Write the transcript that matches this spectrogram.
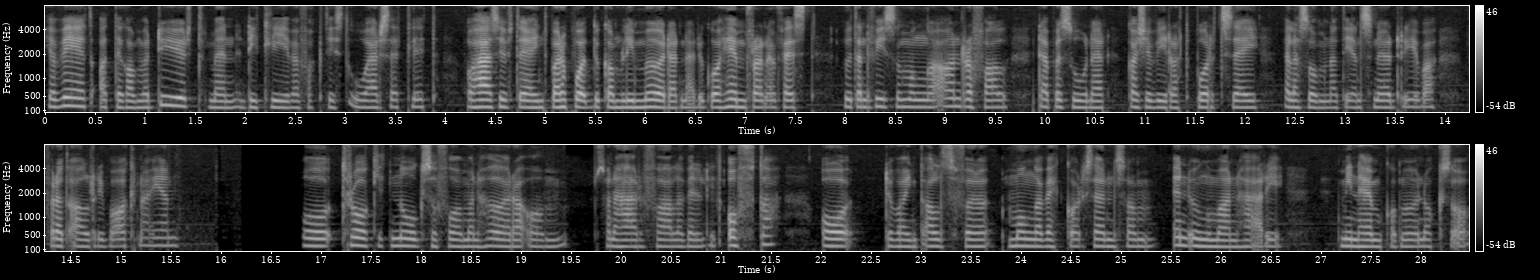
Jag vet att det kan vara dyrt men ditt liv är faktiskt oersättligt. Och här syftar jag inte bara på att du kan bli mördad när du går hem från en fest, utan det finns så många andra fall där personer kanske virrat bort sig eller somnat i en snödriva för att aldrig vakna igen. Och tråkigt nog så får man höra om sådana här fall väldigt ofta. Och det var inte alls för många veckor sedan som en ung man här i min hemkommun också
